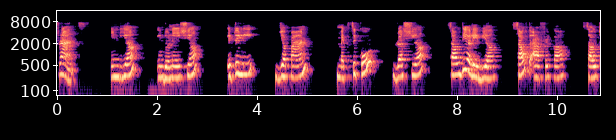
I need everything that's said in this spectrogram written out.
France, India, Indonesia, Italy, Japan, Mexico, Russia, Saudi Arabia, South Africa, South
